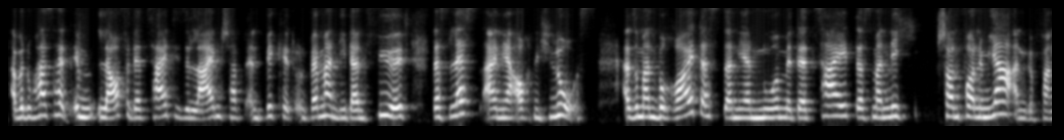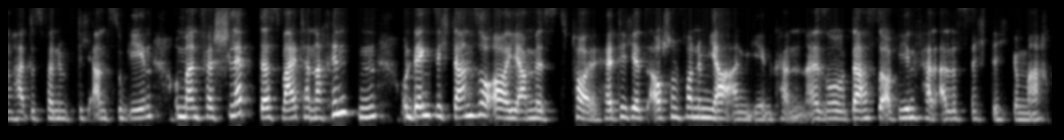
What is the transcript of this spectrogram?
aber du hast halt im Laufe der Zeit diese Leidenschaft entwickelt und wenn man die dann fühlt, das lässt einen ja auch nicht los. Also man bereut das dann ja nur mit der Zeit, dass man nicht schon vor einem Jahr angefangen hat, es vernünftig anzugehen. Und man verschleppt das weiter nach hinten und denkt sich dann so, oh ja, Mist, toll, hätte ich jetzt auch schon vor einem Jahr angehen können. Also da hast du auf jeden Fall alles richtig gemacht.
